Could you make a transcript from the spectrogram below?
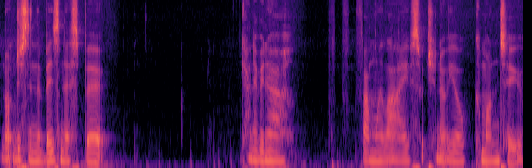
not just in the business but kind of in our family lives which I know you'll come on to.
